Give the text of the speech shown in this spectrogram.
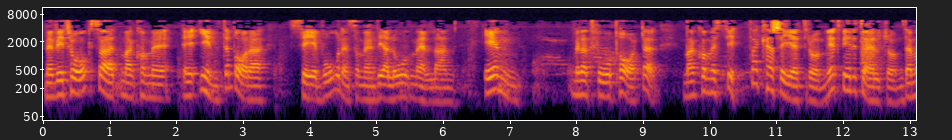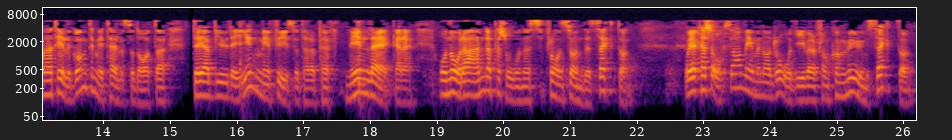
Men vi tror också att man kommer eh, inte bara se vården som en dialog mellan en, mellan två parter. Man kommer sitta kanske i ett rum, i ett virtuellt rum, där man har tillgång till mitt hälsodata. Där jag bjuder in min fysioterapeut, min läkare och några andra personer från sundhetssektorn. Och jag kanske också har med mig någon rådgivare från kommunsektorn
